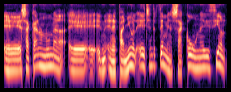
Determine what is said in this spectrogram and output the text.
Eh, sacaron una eh, en, español. Edge Entertainment sacó una edición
